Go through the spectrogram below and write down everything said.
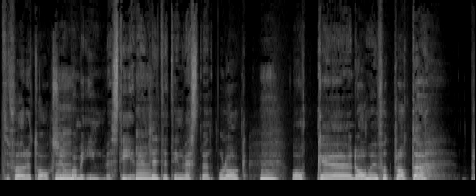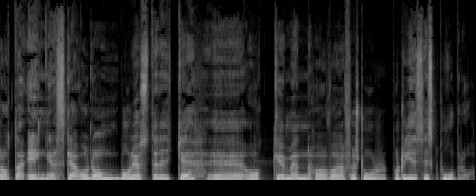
företag som mm. jobbar med investering, mm. ett litet investmentbolag. Mm. Och eh, då har ju fått prata prata engelska och de bor i Österrike eh, och, men har vad jag förstår portugisisk påbrå.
